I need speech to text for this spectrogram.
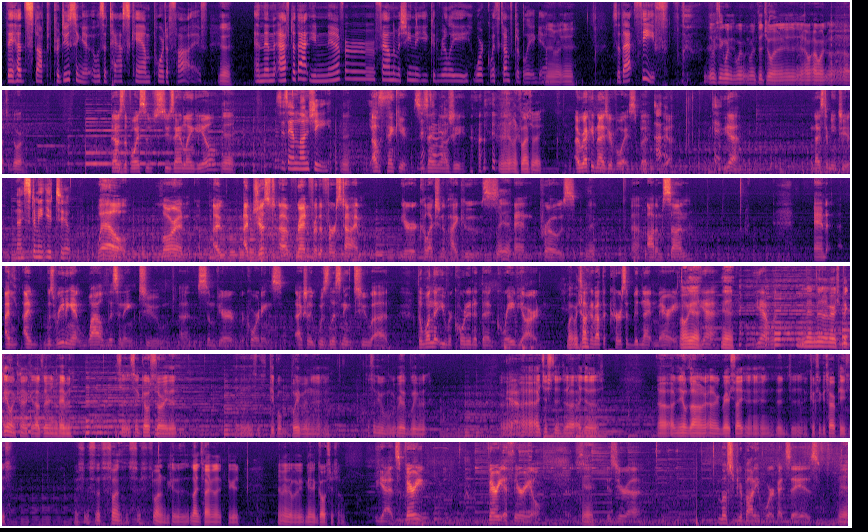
They had stopped producing it. It was a Tascam Porta Five, yeah, and then after that, you never found a machine that you could really work with comfortably again. yeah, right, yeah. So that thief, Everything went, went, went digital, and I, I went uh, out the door. That was the voice of Suzanne Langille. Yeah, Suzanne Langy. yeah, Oh, thank you, Suzanne all right. Langy. yeah like lingerie. I recognize your voice, but Ah. yeah, Okay. yeah. Nice to meet you. Nice to meet you too. Well, Loren, I I've just uh, read for the first time your collection of haikus Oh, yeah. and prose, Yeah. uh, Autumn Sun, and I I was reading it while listening to uh, some of your recordings. I actually was listening to uh, the one that you recorded at the graveyard. What, which Talking one? about the curse of Midnight Mary. Oh yeah, Yeah. yeah. Yeah. What, Midnight Mary's a big deal in Connecticut out there in New Haven. It's a, it's a ghost story that uh, people believe in. Uh, some people really believe in it. Uh, Yeah. I, I just did. Uh, I did a, uh, a kneel down on a gravesite and, and did, acoustic guitar pieces. It was, fun. It's, it's fun because it was nighttime and I figured uh, maybe we made a ghost or something. yeah, it's very, very ethereal. Is, Yeah. is your uh, most of your body of work, I'd say, is. Yeah.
